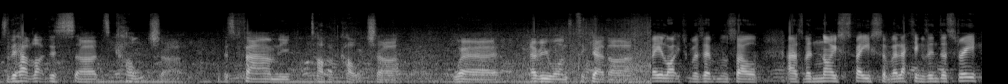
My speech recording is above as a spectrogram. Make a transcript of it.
So they have like this, uh, this culture, this family type of culture where everyone's together. They like to present themselves as the nice face of the lettings industry,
